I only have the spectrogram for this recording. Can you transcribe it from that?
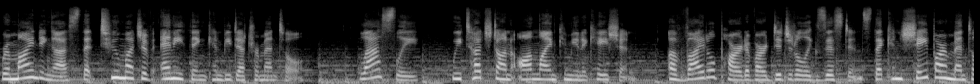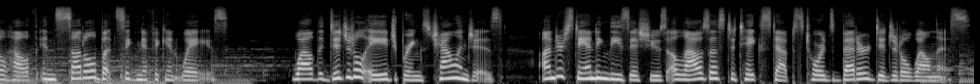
reminding us that too much of anything can be detrimental. Lastly, we touched on online communication, a vital part of our digital existence that can shape our mental health in subtle but significant ways. While the digital age brings challenges, understanding these issues allows us to take steps towards better digital wellness.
